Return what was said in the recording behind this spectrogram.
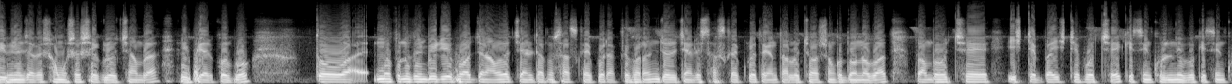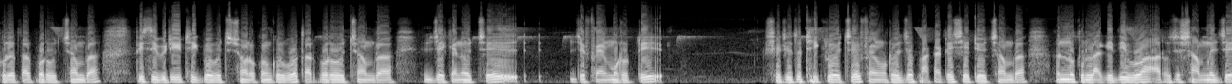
বিভিন্ন জায়গায় সমস্যা সেগুলো হচ্ছে আমরা রিপেয়ার করব। তো নতুন নতুন ভিডিও পাওয়ার জন্য আমাদের চ্যানেলটা আপনি সাবস্ক্রাইব করে রাখতে পারেন। যদি চ্যানেলটি সাবস্ক্রাইব করে থাকেন, তাহলে হচ্ছে অসংখ্য ধন্যবাদ। তো আমরা হচ্ছে স্টেপ বাই স্টেপ হচ্ছে কেসিং খুলে নেব কেসিং খুলে তারপর হচ্ছে আমরা পিসিবিটিকে ঠিকভাবে হচ্ছে সংরক্ষণ করব। তারপরে হচ্ছে আমরা যেখানে হচ্ছে যে ফ্যান মোটরটি সেটি তো ঠিক রয়েছে। ফ্যান মোটরের যে পাকাটি সেটি হচ্ছে আমরা নতুন লাগিয়ে দিব। আর হচ্ছে সামনে যে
